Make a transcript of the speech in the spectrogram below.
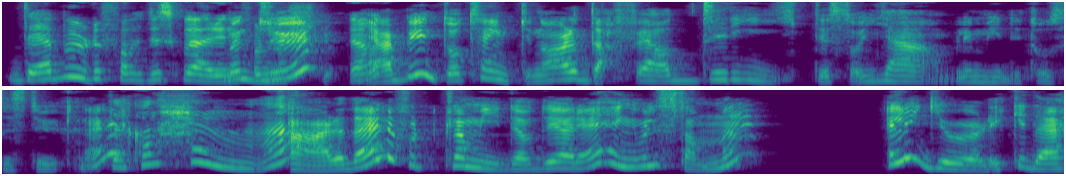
Det burde faktisk være Men du, norsk ja. jeg begynte å tenke nå, er det derfor jeg har driti så jævlig mye de to siste ukene? Det kan hende. Er det det, eller for klamydia og diaré henger vel sammen? Eller gjør det ikke det?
